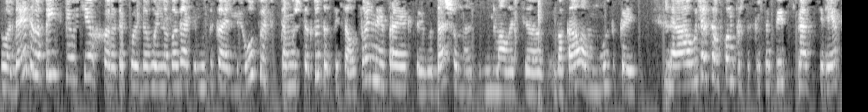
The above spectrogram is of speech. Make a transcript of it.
Вот. До этого, в принципе, у всех э, такой довольно богатый музыкальный опыт, потому что кто-то писал сольные проекты, вот Даша у нас занималась э, вокалом, музыкой. Да, участвовал в конкурсах красоты с 15 лет.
